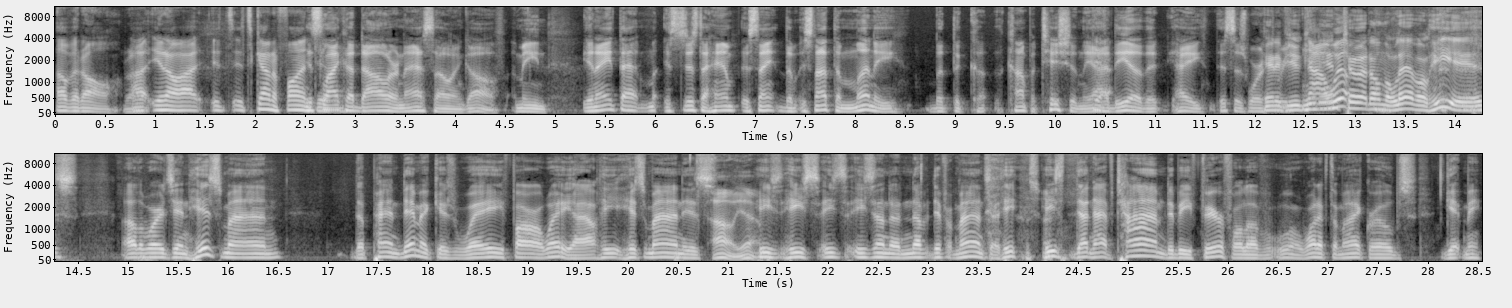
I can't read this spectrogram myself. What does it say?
of it all. Right. I, you know, I it's it's kind of fun. It's like me. a dollar Nassau in golf. I mean, it ain't that. mu- It's just a ham. It's ain't the. It's not the money, but the, co- competition. The Yeah. idea that hey, this is worth. It. And if you get Now, into Will- it on the level he is, other words, in his mind, the pandemic is way far away. Al, he his mind is. Oh, yeah. He's he's he's he's under another different mindset. He he doesn't have time to be fearful of well, what if the microbes get me.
